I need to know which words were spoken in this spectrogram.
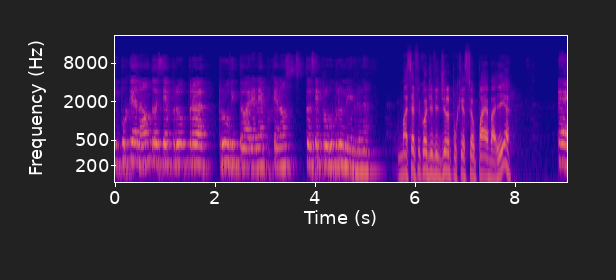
E por que não torcer pro, pra, pro Vitória, né? Por que não torcer pro rubro-negro, né? Mas você ficou dividida porque seu pai é Bahia? É,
